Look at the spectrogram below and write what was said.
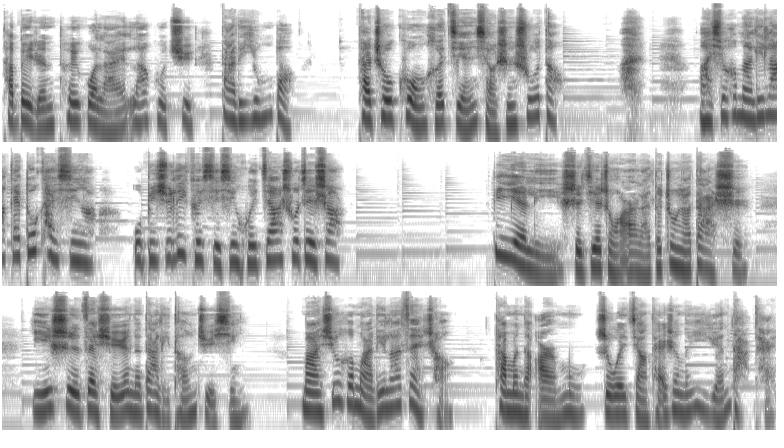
她被人推过来拉过去，大力拥抱。她抽空和简小声说道：“马修和玛丽拉该多开心啊！我必须立刻写信回家说这事儿。”毕业礼是接踵而来的重要大事，仪式在学院的大礼堂举行。马修和玛丽拉在场，他们的耳目只为讲台上的一员打开。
